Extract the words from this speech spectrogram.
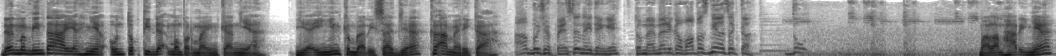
dan meminta ayahnya untuk tidak mempermainkannya. Ia ingin kembali saja ke Amerika. Malam harinya,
